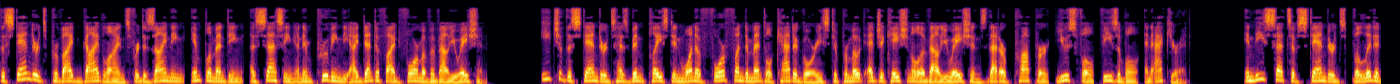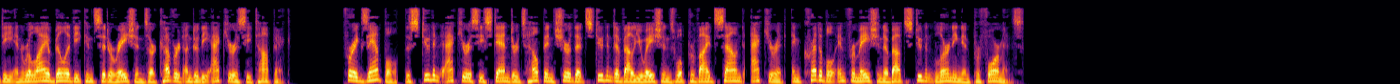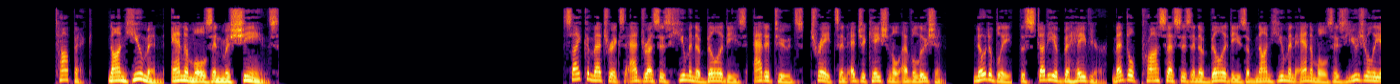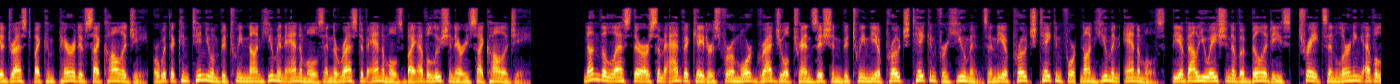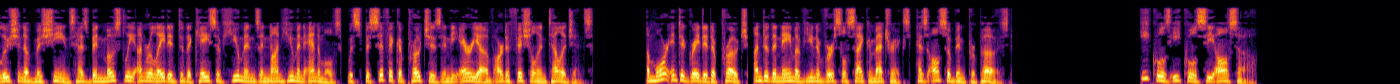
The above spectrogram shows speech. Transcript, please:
The standards provide guidelines for designing, implementing, assessing and improving the identified form of evaluation. Each of the standards has been placed in one of four fundamental categories to promote educational evaluations that are proper, useful, feasible, and accurate. In these sets of standards, validity and reliability considerations are covered under the accuracy topic. For example, the student accuracy standards help ensure that student evaluations will provide sound, accurate, and credible information about student learning and performance. Non-human, animals and machines Psychometrics addresses human abilities, attitudes, traits and educational evolution. Notably, the study of behavior, mental processes and abilities of non-human animals is usually addressed by comparative psychology, or with a continuum between non-human animals and the rest of animals by evolutionary psychology. Nonetheless there are some advocators for a more gradual transition between the approach taken for humans and the approach taken for non-human animals. The evaluation of abilities, traits and learning evolution of machines has been mostly unrelated to the case of humans and non-human animals, with specific approaches in the area of artificial intelligence. A more integrated approach, under the name of universal psychometrics, has also been proposed. See also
